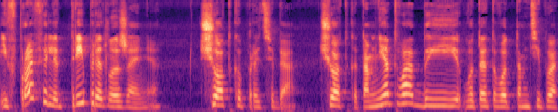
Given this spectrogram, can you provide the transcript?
И в профиле три предложения четко про тебя четко, там нет воды, вот это вот там типа,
